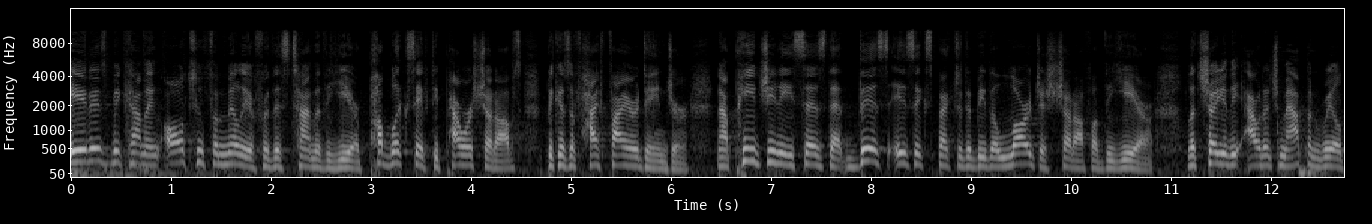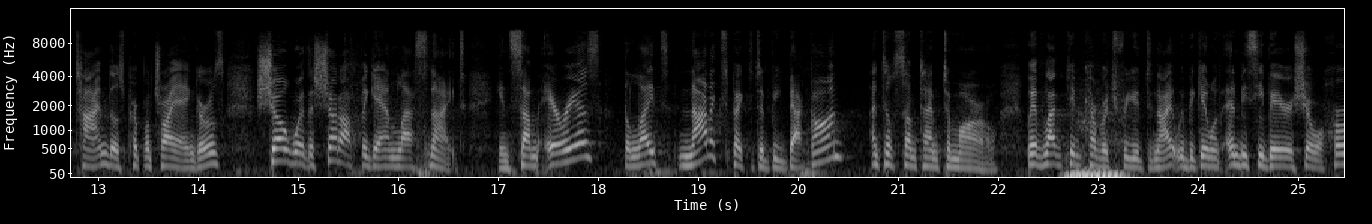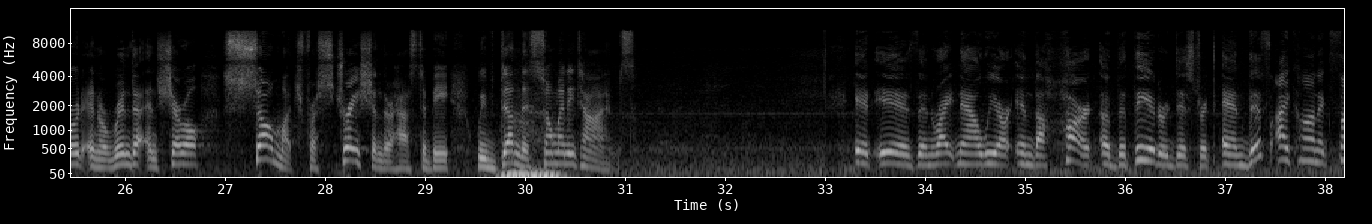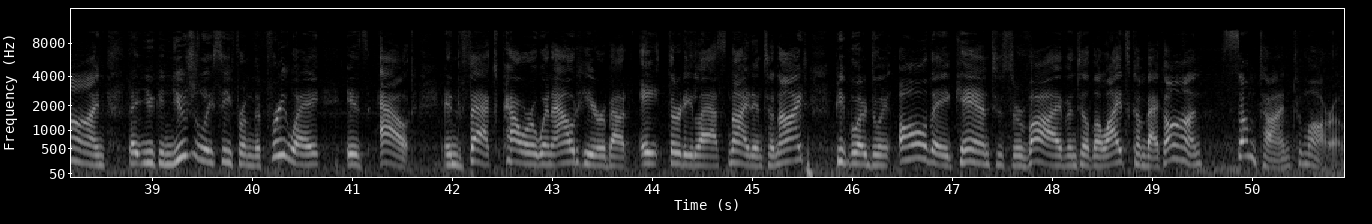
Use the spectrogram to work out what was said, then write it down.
It is becoming all too familiar for this time of the year. Public safety power shutoffs because of high fire danger. Now, PG&E says that this is expected to be the largest shutoff of the year. Let's show you the outage map in real time. Those purple triangles show where the shutoff began last night. In some areas, the lights not expected to be back on until sometime tomorrow. We have live team coverage for you tonight. We begin with NBC Bay Area Cheryl Hurd and Orinda and Cheryl. So much frustration there has to be. We've done this so many times. It is, and right now we are in the heart of the theater district, and this iconic sign that you can usually see from the freeway is out. In fact, power went out here about 8.30 last night, and tonight people are doing all they can to survive until the lights come back on sometime tomorrow.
